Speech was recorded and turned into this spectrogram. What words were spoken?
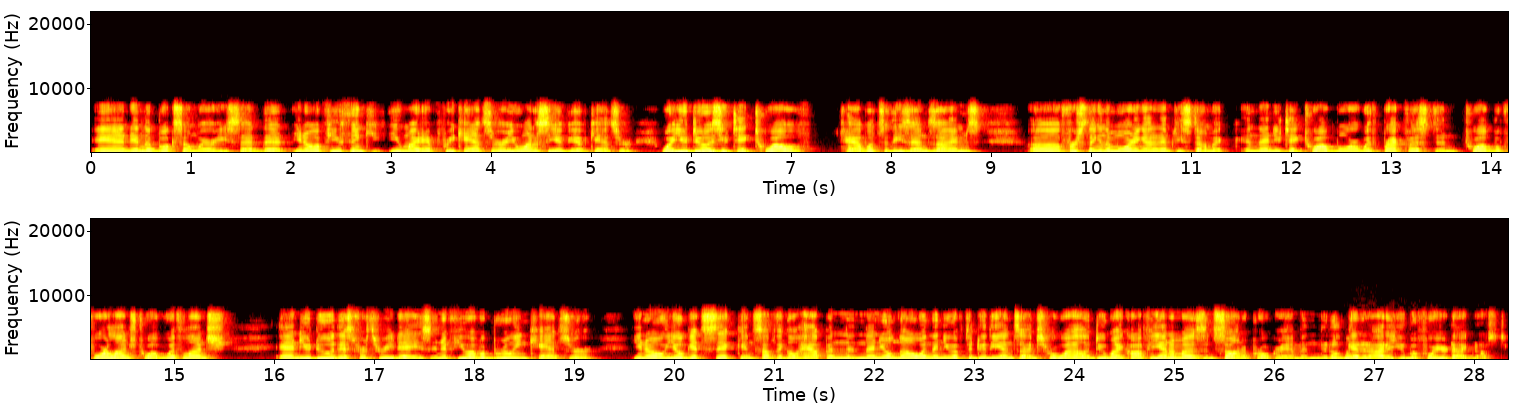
And in the book somewhere, he said that, you know, if you think you might have precancer or you want to see if you have cancer, what you do is you take 12 tablets of these enzymes uh, first thing in the morning on an empty stomach. And then you take 12 more with breakfast and 12 before lunch, 12 with lunch. And you do this for three days. And if you have a brewing cancer, you know, you'll get sick and something will happen and then you'll know. And then you have to do the enzymes for a while and do my coffee enemas and sauna program and it'll get it out of you before you're diagnosed.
